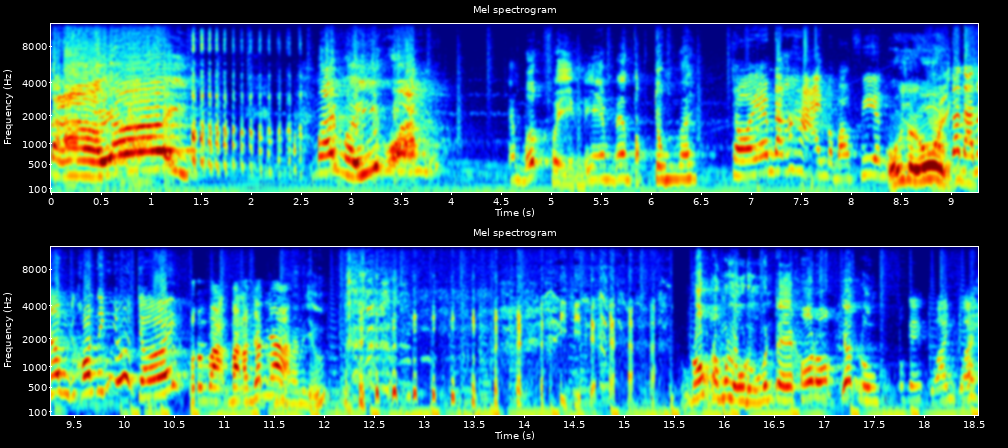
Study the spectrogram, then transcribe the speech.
trời ơi. Máy mỹ của anh. Em bớt phiền đi em để em tập trung thôi. Trời em đang hại mà bảo phiền. Ôi rồi ôi Người ta đàn ông thì khó tính chứ trời. Bạn bạn làm nhất nhá. Nó dữ. Rót trong cái lù đù bánh tre khó rót chết luôn. Ok của anh của anh.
